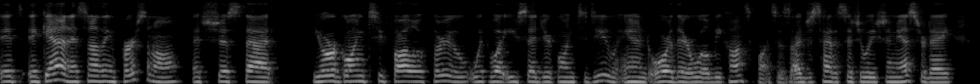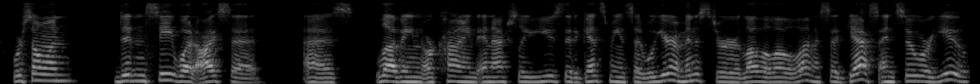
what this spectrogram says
it's again, it's nothing personal. It's just that you're going to follow through with what you said you're going to do and or there will be consequences i just had a situation yesterday where someone didn't see what I said as loving or kind and actually used it against me and said, Well, you're a minister, la, la, la, la. And I said, Yes. And so are you.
